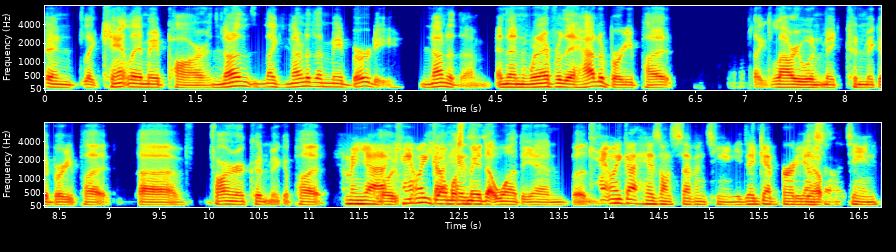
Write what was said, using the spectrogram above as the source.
and like Cantlay made par. None like none of them made birdie. None of them. And then whenever they had a birdie putt, like Lowry wouldn't make couldn't make a birdie putt. Uh Varner couldn't make a putt. I mean, yeah, Although Cantlay he got almost his, made that one at the end, but Cantlay got his on 17. He did get birdie on Yep. 17.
